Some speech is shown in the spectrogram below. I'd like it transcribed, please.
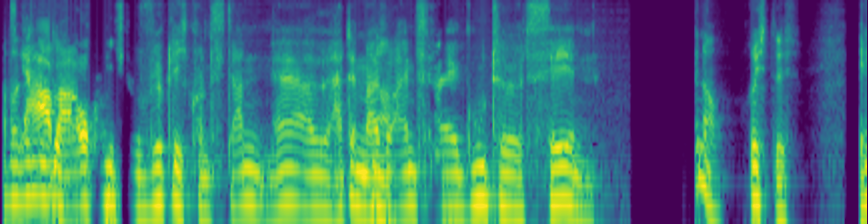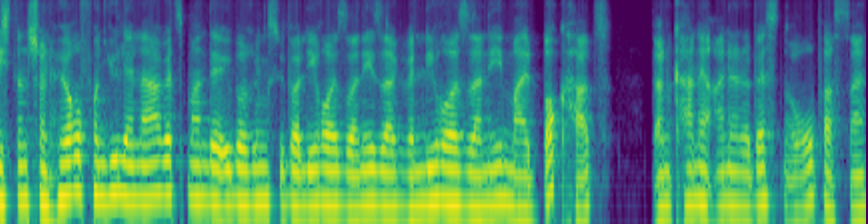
aber Ja, wenn du doch aber auch nicht so wirklich konstant, ne? Also, hatte mal so Genau. 1, 2 gute Szenen. Genau, richtig. Wenn ich dann schon höre von Julian Nagelsmann, der übrigens über Leroy Sané sagt: „Wenn Leroy Sané mal Bock hat, dann kann er einer der Besten Europas sein.“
